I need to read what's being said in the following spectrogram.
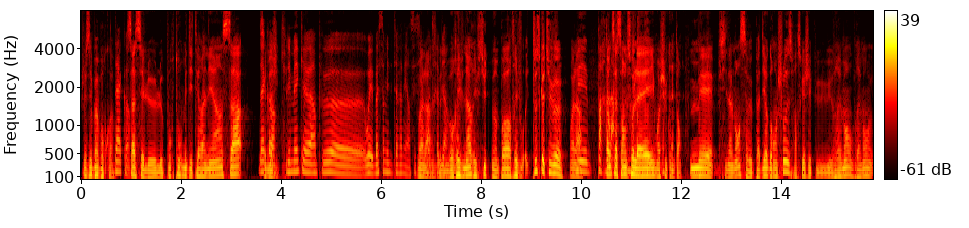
Je sais pas pourquoi. D'accord. Ça, c'est le, le pourtour méditerranéen. Ça, D'accord. Les mecs euh, un peu. euh, Ouais, bassin méditerranéen, c'est ça, Voilà. très bien. Rive nord, rive sud, peu importe. rive- Tout ce que tu veux. Voilà. Mais par Tant là. que ça sent le soleil, moi je suis content. Mais finalement, ça veut pas dire grand chose parce que j'ai pu vraiment, vraiment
